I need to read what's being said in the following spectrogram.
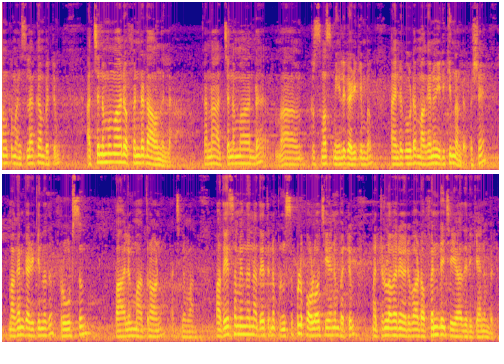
നമുക്ക് മനസ്സിലാക്കാൻ പറ്റും അച്ഛനമ്മമാർ ഒഫൻഡഡ് ആവുന്നില്ല. കാരണം അച്ഛനമ്മമാരുടെ ക്രിസ്മസ് മീൽ കഴിക്കുമ്പം അതിന്റെ കൂടെ മകനും ഇരിക്കുന്നുണ്ട്. പക്ഷെ മകൻ കഴിക്കുന്നത് ഫ്രൂട്ട്സും പാലും മാത്രമാണ് അച്ഛനും വാങ്ങുന്നത് അപ്പൊ അതേസമയം തന്നെ അദ്ദേഹത്തിന്റെ പ്രിൻസിപ്പിൾ ഫോളോ ചെയ്യാനും പറ്റും. മറ്റുള്ളവരെ ഒരുപാട് ഒഫൻഡ് ചെയ്യാതിരിക്കാനും പറ്റും.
